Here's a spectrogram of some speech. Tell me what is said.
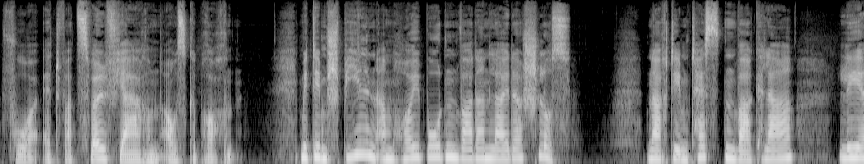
vor etwa zwölf Jahren ausgebrochen. Mit dem Spielen am Heuboden war dann leider Schluss. Nach dem Testen war klar, Lea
